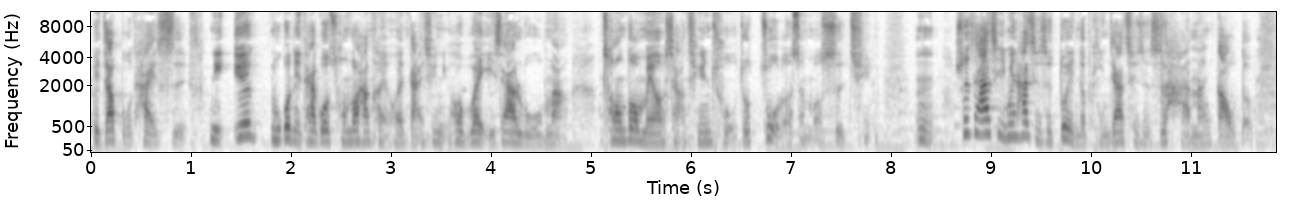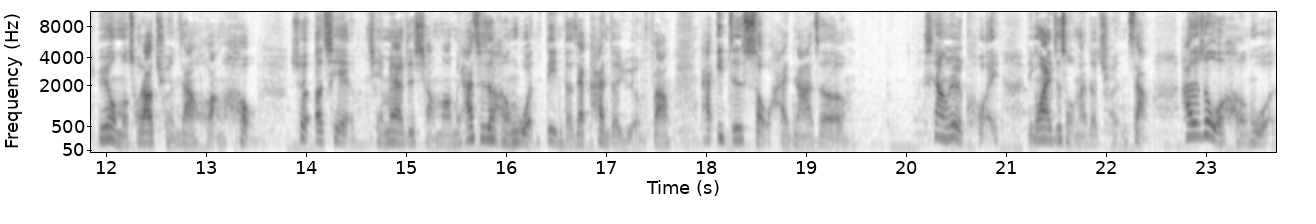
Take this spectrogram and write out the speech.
比较不太是你，因为如果你太过冲动，他可能会担心你会不会一下鲁莽，冲动没有想清楚就做了什么事情。嗯，所以在他心里面，他其实对你的评价其实是还蛮高的。因为我们抽到权杖皇后，所以而且前面有只小猫咪，它其实很稳定的在看着远方，它一只手还拿着向日葵，另外一只手拿着权杖，他就是我很稳，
